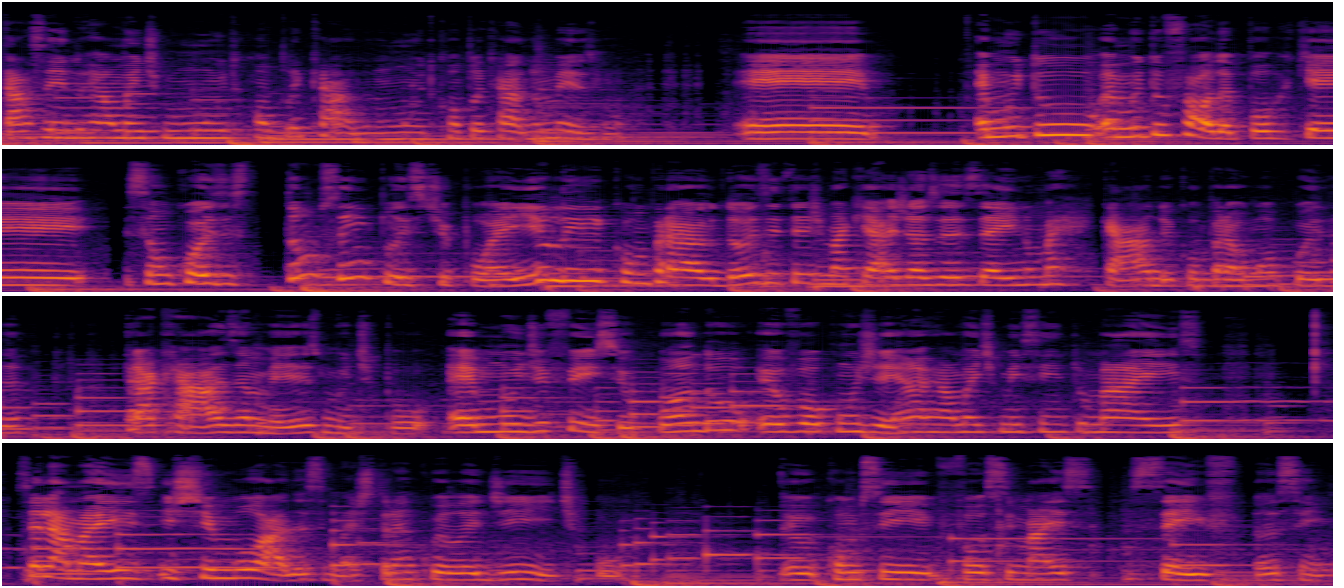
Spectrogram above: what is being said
tá sendo realmente muito complicado, muito complicado mesmo. É, é muito, é muito foda, porque são coisas tão simples, tipo, é ir ali comprar dois itens de maquiagem, às vezes é ir no mercado e comprar alguma coisa pra casa mesmo, tipo, é muito difícil. Quando eu vou com o Jean, eu realmente me sinto mais, sei lá, mais estimulada, assim, mais tranquila de ir, tipo, eu, como se fosse mais safe, assim,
